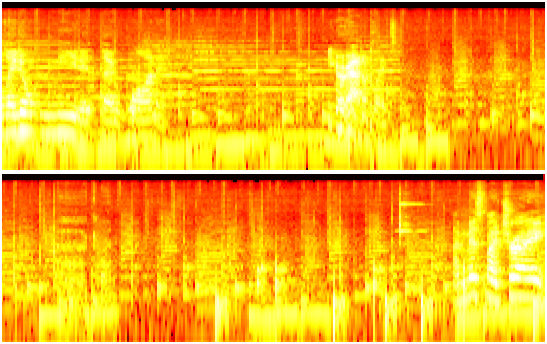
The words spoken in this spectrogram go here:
Well, they don't need it, they want it. You're out of plates. Ah, come on. I missed my tray.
